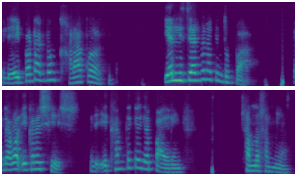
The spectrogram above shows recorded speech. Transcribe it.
তাহলে এই পাটা একদম খাড়া করা আছে। এর নিচে আসবে না কিন্তু পা। তাহলে আমার এখানে শেষ। তাহলে এখান থেকে যে পায়ের অংশ, সামনাসামনি আসবে।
